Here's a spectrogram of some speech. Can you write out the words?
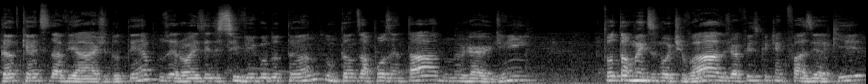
Tanto que antes da viagem do tempo, os heróis eles se vingam do Thanos, um Thanos aposentado no jardim, totalmente desmotivado, já fiz o que eu tinha que fazer aqui,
